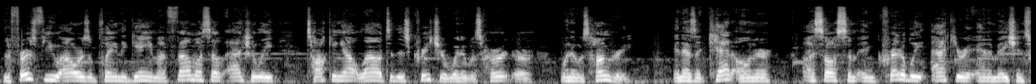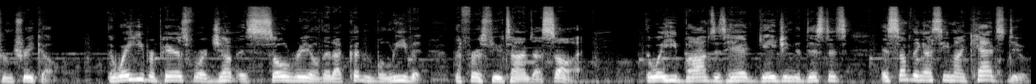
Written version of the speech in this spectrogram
The first few hours of playing the game, I found myself actually talking out loud to this creature when it was hurt or when it was hungry. And as a cat owner, I saw some incredibly accurate animations from Trico. The way he prepares for a jump is so real that I couldn't believe it the first few times I saw it. The way he bobs his head, gauging the distance, is something I see my cats do,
